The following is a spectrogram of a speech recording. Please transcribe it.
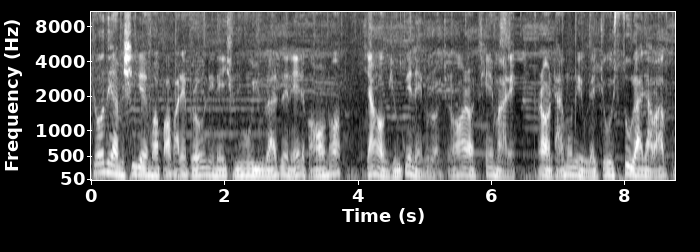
ပြောစရာမရှိတဲ့မှာပါပါတယ် bro အနေနဲ့ယူယူလာတဲ့နဲ့တကောင်တော့ရအောင်ယူတင်တယ်လို့တော့ကျွန်တော်ကတော့ထင်ပါတယ်အဲ့တော့ diamond တွေကိုလည်းကြိုးစုလာကြပါကူ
